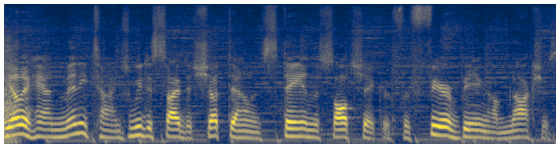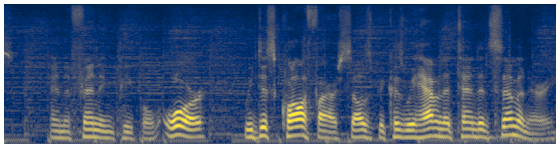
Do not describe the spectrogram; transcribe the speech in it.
On the other hand, many times we decide to shut down and stay in the salt shaker for fear of being obnoxious and offending people, or we disqualify ourselves because we haven't attended seminary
